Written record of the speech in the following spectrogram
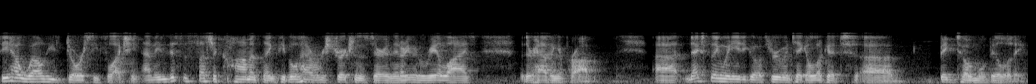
See how well he's dorsiflexing. I mean, this is such a common thing. People have restrictions there, and they don't even realize that they're having a problem. Uh, next thing we need to go through and take a look at uh, big toe mobility.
